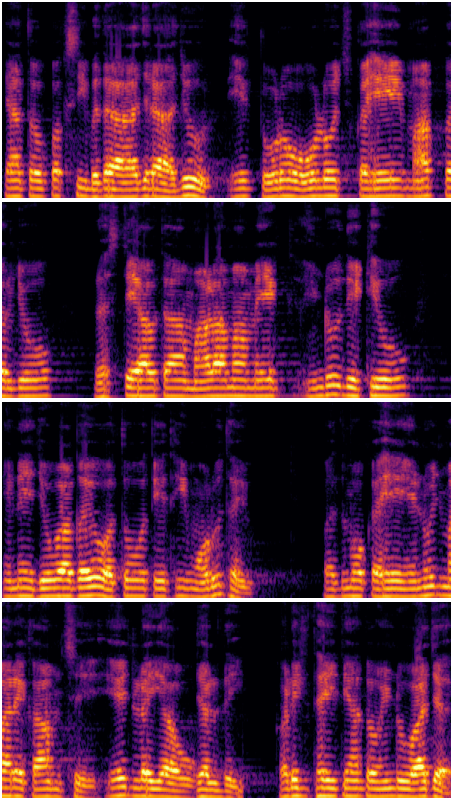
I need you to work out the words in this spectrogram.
ત્યાં તો પક્ષી બધા હાજરા, હજુર, એક થોડો ઓલો જ કહે, માફ કરજો. રસ્તે આવતા માળામાં મેં એક ઈંડું દીઠ્યું. એને જોવા ગયો હતો, તેથી મોડું થયું. પદ્મો કહે, એનું જ મારે કામ છે, એ જ લઈ આવો જલ્દી. કડીક થઈ ત્યાં તો ઈંડું હાજર.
